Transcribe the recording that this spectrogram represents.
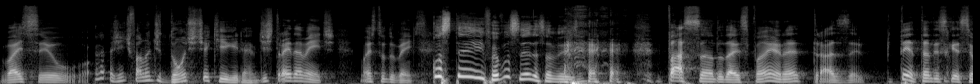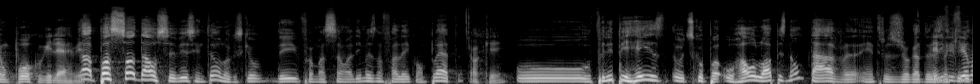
vai ser o, olha, a gente falando de Doncic aqui, Guilherme, distraidamente, mas tudo bem. Gostei, foi você dessa vez. né? Passando da Espanha, né, trazer, tentando esquecer um pouco, Guilherme. Ah, posso só dar o serviço então, Lucas? Que eu dei informação ali, mas não falei completa. Ok. O Felipe Reis, oh, desculpa, o Raul Lopes não estava entre os jogadores Ele vivia time.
